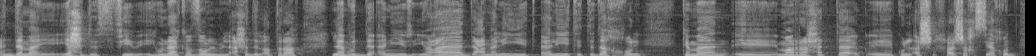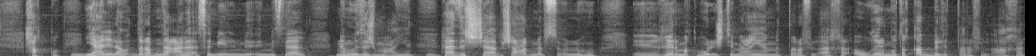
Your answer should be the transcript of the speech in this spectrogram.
عندما يحدث في هناك ظلم لأحد الأطراف لابد أن يعاد عملية آلية التدخل كمان آه، مرة حتى آه، كل شخص يأخذ حقه. يعني لو ضربنا على سبيل المثال نموذج معين. هذا الشاب شعر نفسه أنه آه، غير مقبول اجتماعيا من الطرف الآخر أو غير متقبل الطرف الآخر.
